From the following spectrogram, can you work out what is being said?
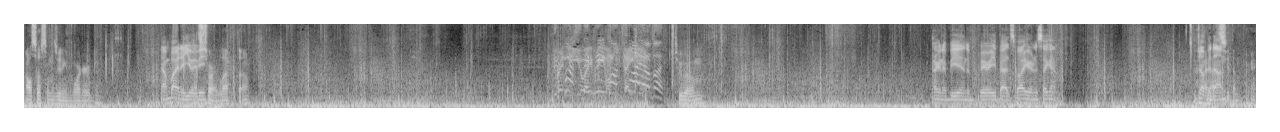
Also, someone's getting mortared. I'm buying a UAV. That's to our left, though. Friendly UAV on station. Two of them. I'm gonna be in a very bad spot here in a second. Drop I it not see down. them. Okay.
